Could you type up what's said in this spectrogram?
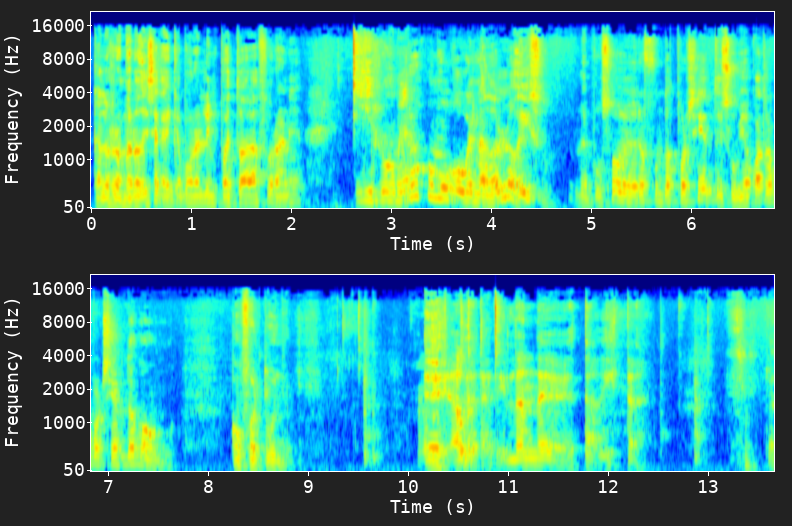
Carlos Romero dice que hay que ponerle impuestos a las foráneas y Romero como gobernador lo hizo. Le puso, creo fue un 2% y subió a 4% con, con Fortuño. Cuidado Este- que te tildan de estadista. Yo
